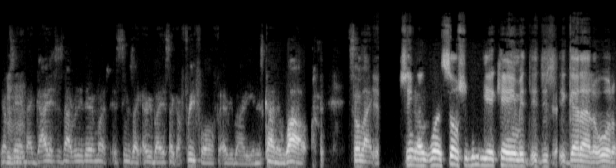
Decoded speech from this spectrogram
You know what I'm mm-hmm. saying? That guidance is not really there much. It seems like everybody, it's like a free fall for everybody, and it's kind of wild. so like, yeah. seemed like once social media came, it, it just it got out of order.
